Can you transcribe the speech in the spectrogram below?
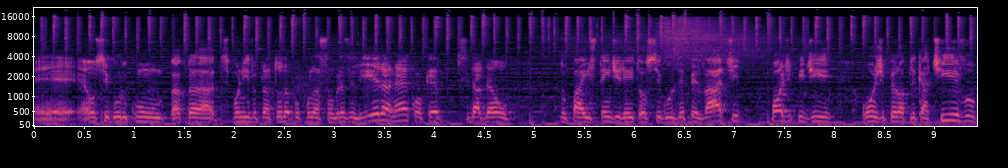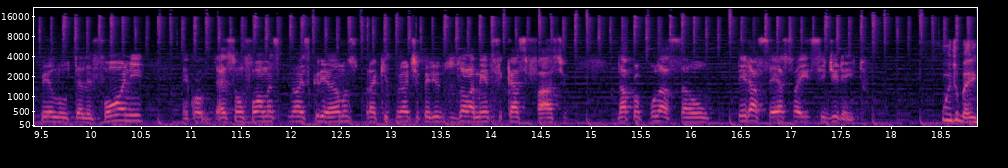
é, é um seguro com, pra, pra, disponível para toda a população brasileira, né? Qualquer cidadão no país tem direito ao seguro DPVAT, pode pedir hoje pelo aplicativo, pelo telefone. É, são formas que nós criamos para que durante o período de isolamento ficasse fácil da população ter acesso a esse direito. Muito bem,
